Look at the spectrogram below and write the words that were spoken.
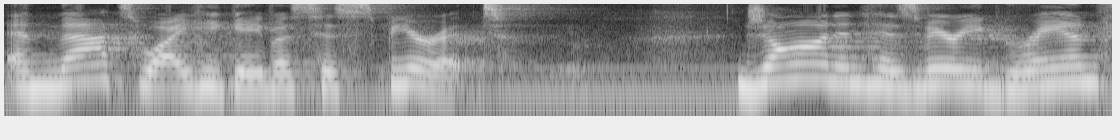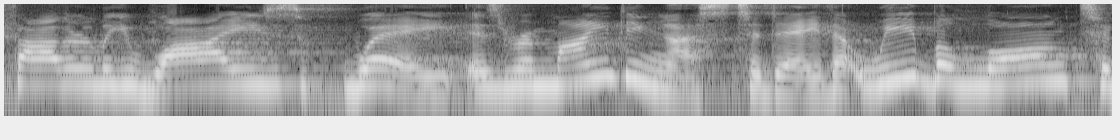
And that's why He gave us His Spirit. John, in his very grandfatherly, wise way, is reminding us today that we belong to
